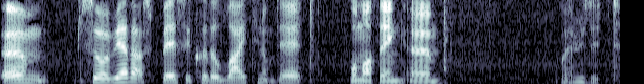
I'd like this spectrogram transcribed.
Um, so yeah, that's basically the lighting update. One more thing. Um, where is it?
